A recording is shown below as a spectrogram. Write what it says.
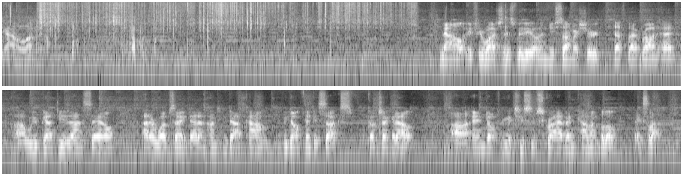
Gotta love it. Now, if you're watching this video and you saw my shirt, Death by Broadhead, uh, we've got these on sale at our website, deadonhunting.com. If you don't think it sucks, go check it out. Uh, and don't forget to subscribe and comment below. Thanks a lot.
